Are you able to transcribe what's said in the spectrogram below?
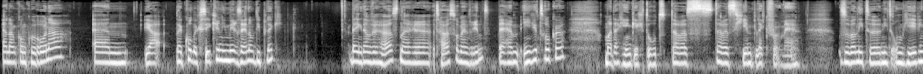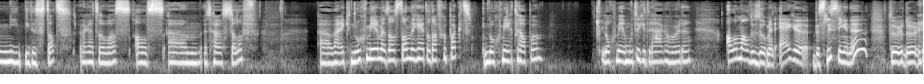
En dan kwam corona. En ja, dan kon ik zeker niet meer zijn op die plek. Ben ik dan verhuisd naar eh, het huis van mijn vriend, bij hem ingetrokken. Maar dat ging echt dood. Dat was, dat was geen plek voor mij. Zowel niet de, niet omgeving, niet, niet de stad waar het al was, als ehm, het huis zelf. Eh, waar ik nog meer mijn zelfstandigheid had afgepakt. Nog meer trappen. Nog meer moeten gedragen worden. Allemaal dus door mijn eigen beslissingen. Hè? Door, door,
